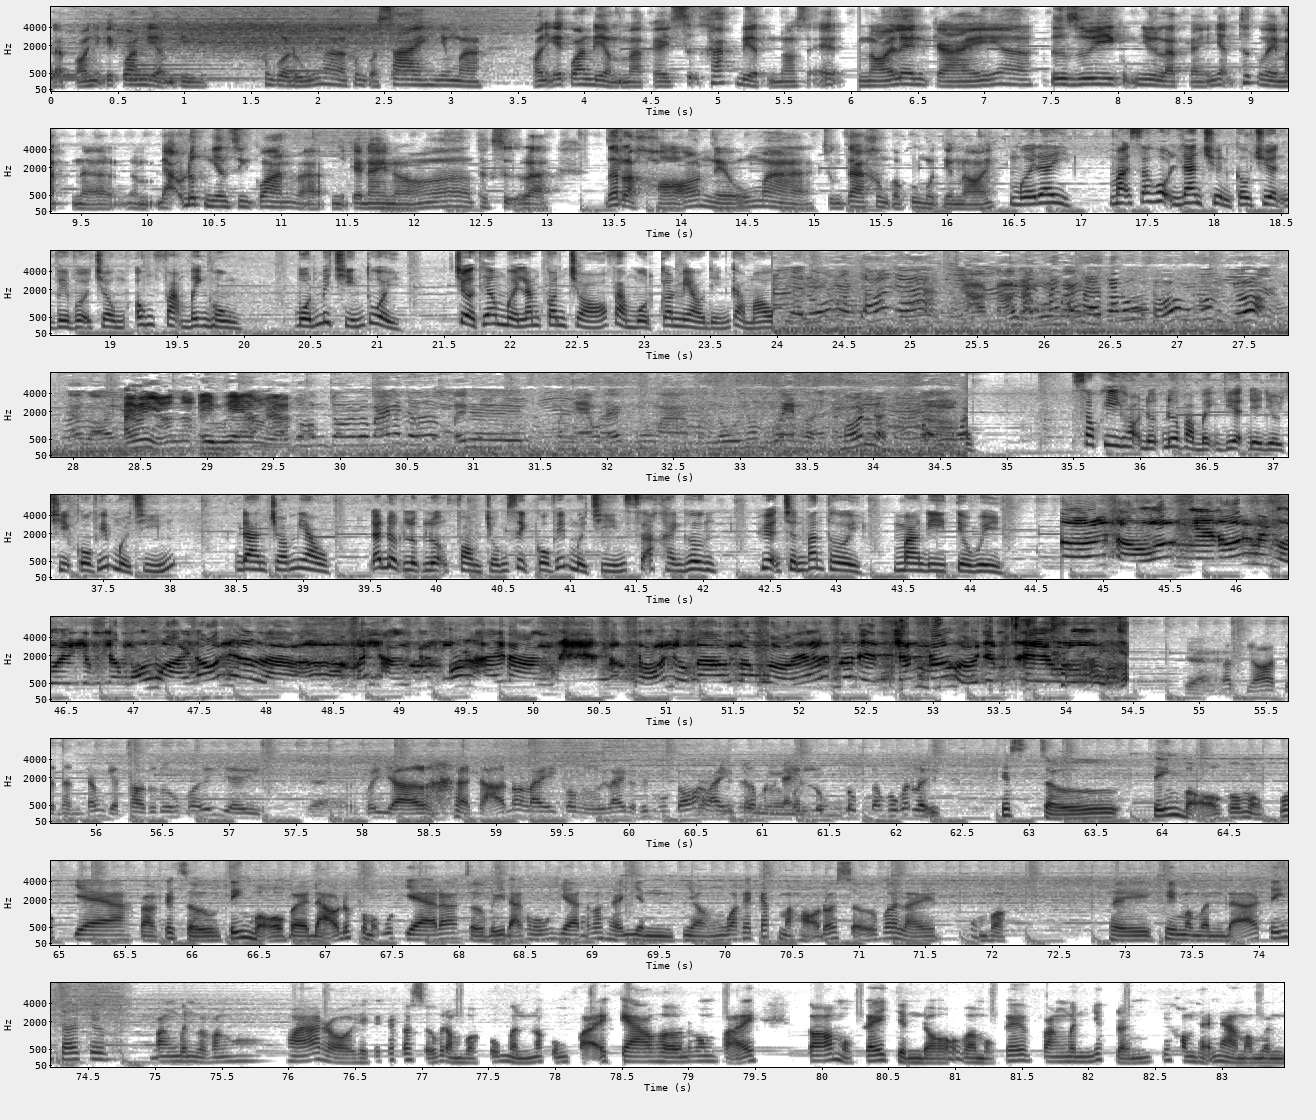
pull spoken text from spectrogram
là có những cái quan điểm thì không có đúng không có sai nhưng mà có những cái quan điểm mà cái sự khác biệt nó sẽ nói lên cái ờ, tư duy cũng như là cái nhận thức về mặt ờ, đạo đức nhân sinh quan và những cái này nó thực sự là rất là khó nếu mà chúng ta không có cùng một tiếng nói. Mới đây, mạng xã hội lan truyền câu chuyện về vợ chồng ông Phạm Minh Hùng, 49 tuổi, chở theo 15 con chó và một con mèo đến Cà Mau. Về nuôi con chó nha. Dạ, Ai mấy nhỏ nó im nghe không vậy? Tôi không cho nó bán hết trơn bị mình nghèo thiệt nhưng mà mình nuôi nó quen rồi, mến rồi. Sau khi họ được đưa vào bệnh viện để điều trị Covid-19, đàn chó mèo đã được lực lượng phòng chống dịch Covid-19 xã Khánh Hưng, huyện Trần Văn Thời mang đi tiêu hủy. Do tình hình chống dịch thôi tôi, tôi không có ý gì. Dạ. Bây giờ là sợ nó lây con người lây rồi thêm con chó lây nữa mình chạy lung tung trong khu cách ly cái sự tiến bộ của một quốc gia và cái sự tiến bộ về đạo đức của một quốc gia đó sự vĩ đại của một quốc gia nó có thể nhìn nhận qua cái cách mà họ đối xử với lại động vật thì khi mà mình đã tiến tới cái văn minh và văn hóa rồi thì cái cách đối xử với động vật của mình nó cũng phải cao hơn nó không phải có một cái trình độ và một cái văn minh nhất định chứ không thể nào mà mình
